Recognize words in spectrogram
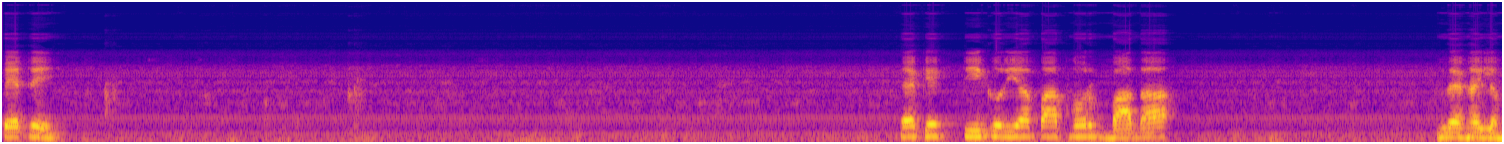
পেটে এক একটি করিয়া পাথর বাদা দেখাইলাম।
